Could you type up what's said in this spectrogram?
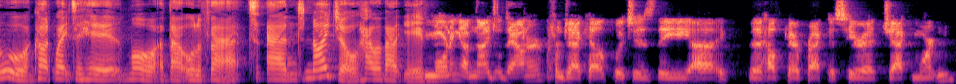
Oh, I can't wait to hear more about all of that. And Nigel, how about you? Good morning. I'm Nigel Downer from Jack Health, which is the uh, the healthcare practice here at Jack Morton.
